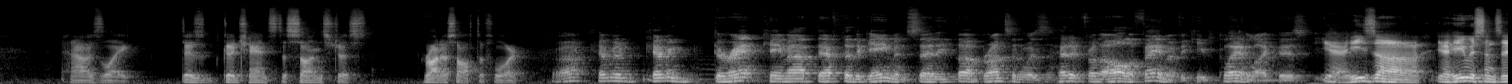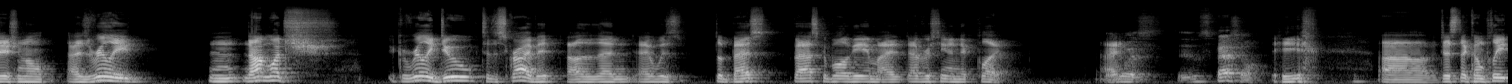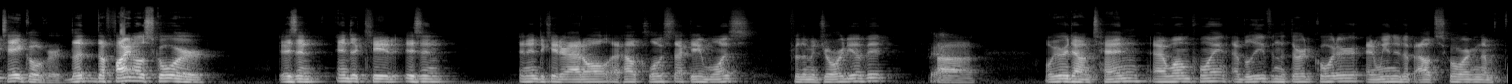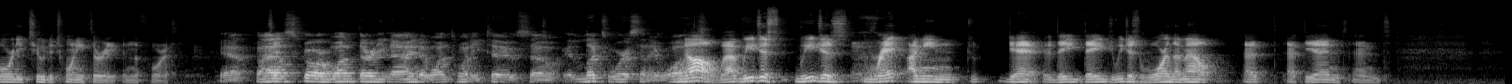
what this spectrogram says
And I was like, "There's a good chance the Suns just run us off the floor." Well, Kevin Kevin Durant came out after the game and said he thought Brunson was headed for the Hall of Fame if he keeps playing like this. Yeah, he's uh yeah he was sensational. I was really n- not much you could really do to describe it other than it was the best basketball game I'd ever seen a Knick play. It was it was special. he uh, just a complete takeover. The the final score isn't indicate isn't an indicator at all at how close that game was for the majority of it. Yeah. Uh, we were down 10 at one point, I believe, in the third quarter, and we ended up outscoring them 42 to 23 in the fourth. Yeah, final score 139 to 122, so it looks worse than it was. No, uh, we just we just I mean, yeah, they they we just wore them out at at the end, and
